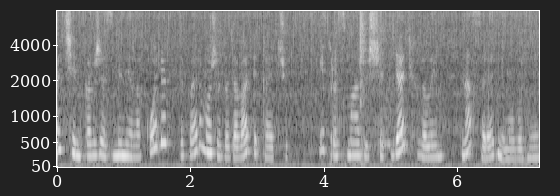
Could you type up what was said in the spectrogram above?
Печінка вже змінила колір, тепер можу додавати кетчуп і просмажу ще 5 хвилин на середньому вогні.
